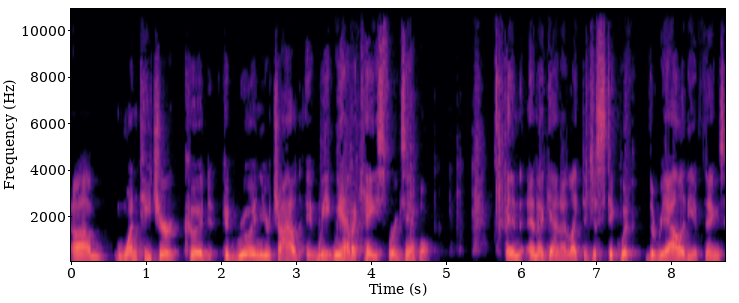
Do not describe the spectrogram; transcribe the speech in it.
um, one teacher could could ruin your child. We we have a case, for example, and and again, I like to just stick with the reality of things.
